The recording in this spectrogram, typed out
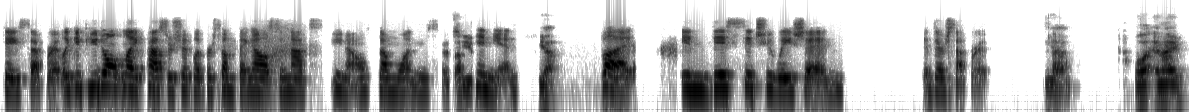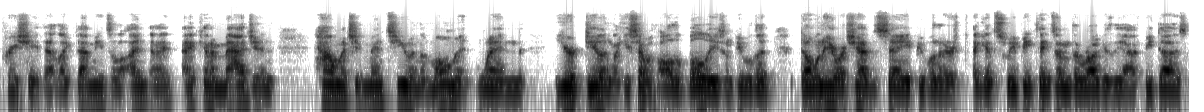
stays separate. Like if you don't like Pastor Shiflett for something else, and that's you know someone's That's you. opinion. Yeah. But in this situation, they're separate. Yeah. Well, and I appreciate that. Like that means a lot. And I, I can imagine how much it meant to you in the moment when you're dealing, like you said, with all the bullies and people that don't want to hear what you have to say, people that are again sweeping things under the rug as the IFB does.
